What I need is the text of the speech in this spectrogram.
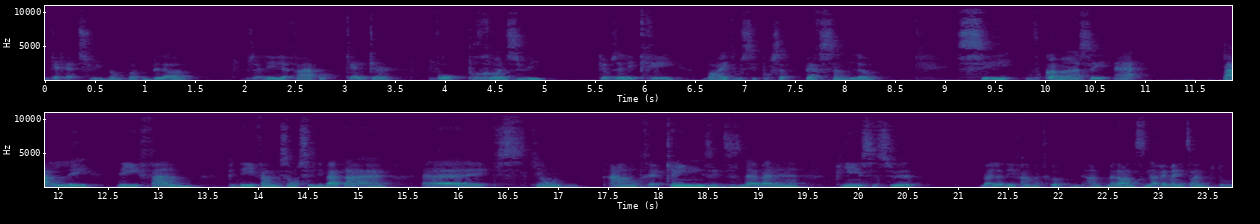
gratuit, donc votre blog, vous allez le faire pour quelqu'un. Vos produits que vous allez créer vont être aussi pour cette personne-là. Si vous commencez à parler des femmes, puis des femmes qui sont célibataires, euh, qui, ont entre 15 et 19 ans, puis ainsi de suite, ben là, des femmes, en tout cas, entre, 19 et 25 plutôt,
